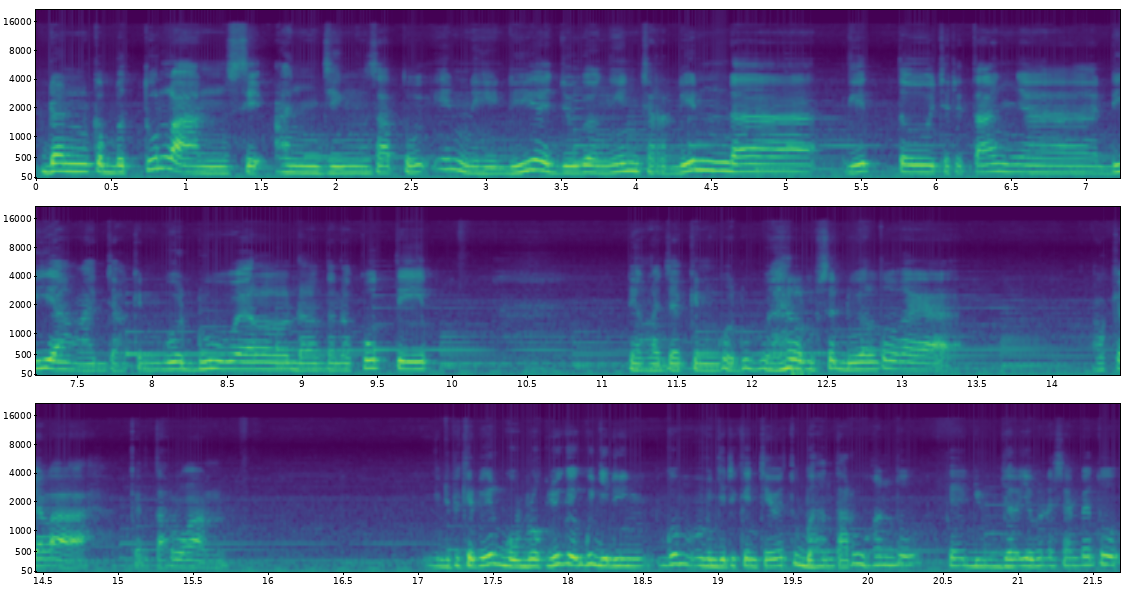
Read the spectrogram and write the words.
Dan kebetulan si anjing satu ini dia juga ngincer Dinda gitu ceritanya. Dia ngajakin gue duel dalam tanda kutip. Dia ngajakin gue duel bisa duel tuh kayak oke okay lah kita taruhan dipikir-pikir goblok juga gue jadi gue menjadikan cewek tuh bahan taruhan tuh. Kayak di zaman SMP tuh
